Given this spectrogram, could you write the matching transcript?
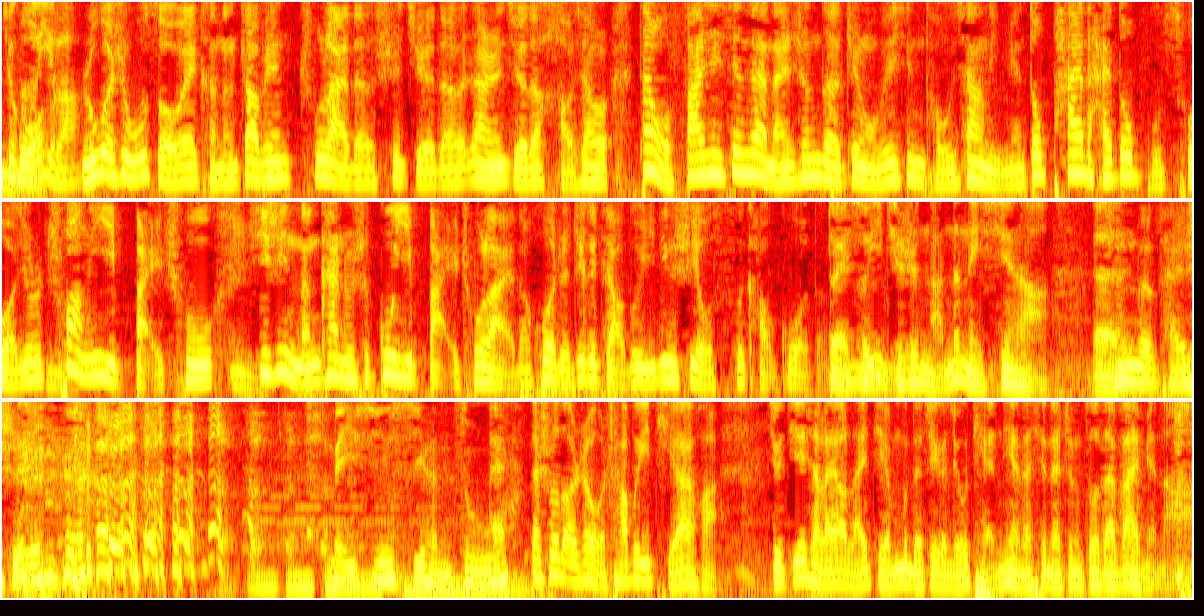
就可以了。如果是无所谓，可能照片出来的是觉得让人觉得好笑，但我发现现在男生的这种微信头像里面都拍的还都不错，就是创意百出。其实你能看出是故意摆出来的，或者这个角度一定是有思考过的。对，所以其实男的内心啊，呃，真的才是。内心戏很足。哎，那说到这儿，我插播一题外话，就接下来要来节目的这个刘甜甜，她现在正坐在外面呢啊。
